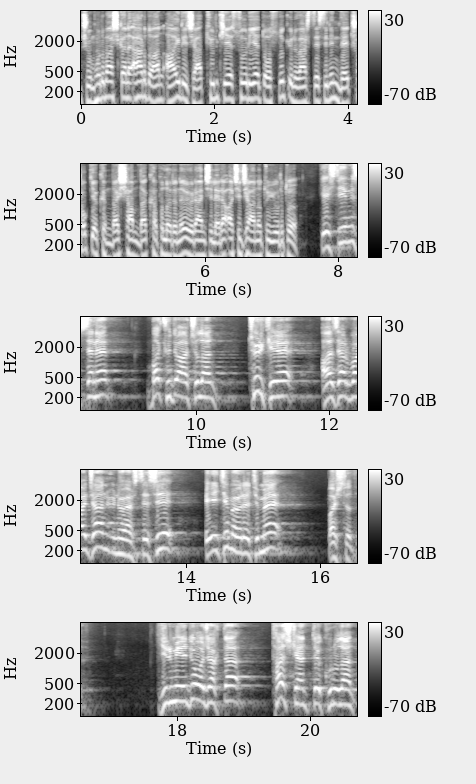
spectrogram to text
Cumhurbaşkanı Erdoğan ayrıca Türkiye-Suriye Dostluk Üniversitesi'nin de çok yakında Şam'da kapılarını öğrencilere açacağını duyurdu. Geçtiğimiz sene Bakü'de açılan Türkiye Azerbaycan Üniversitesi eğitim öğretime başladı. 27 Ocak'ta Taşkent'te kurulan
